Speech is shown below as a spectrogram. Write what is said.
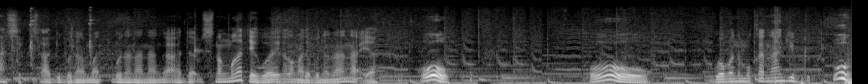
asik lagi Bonanana Bonanana nggak ada. Seneng banget ya gue kalau nggak ada Bonanana ya. Oh, oh, gua menemukan lagi bro. Uh,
